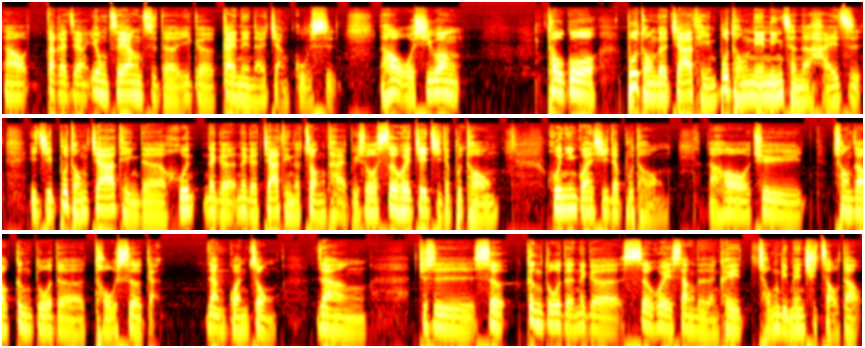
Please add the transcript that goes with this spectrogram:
然后大概这样用这样子的一个概念来讲故事，然后我希望透过不同的家庭、不同年龄层的孩子，以及不同家庭的婚那个那个家庭的状态，比如说社会阶级的不同、婚姻关系的不同，然后去创造更多的投射感，让观众让。就是社更多的那个社会上的人，可以从里面去找到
